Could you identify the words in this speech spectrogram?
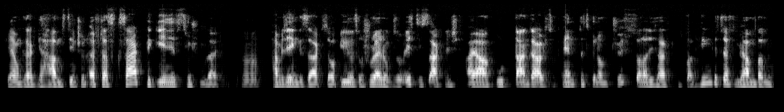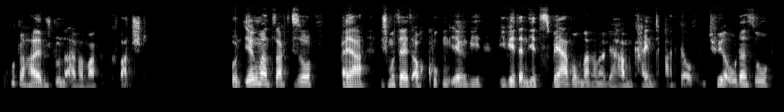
Wir haben gesagt, wir haben es denen schon öfters gesagt, wir gehen jetzt zur Schulleitung. ja. Haben wir denen gesagt, so, wie unsere Schulleitung so ist, ich sage nicht, ah ja, gut, danke, habe ich zur Kenntnis genommen, tschüss, sondern ich habe mich dann hingesessen, wir haben dann eine gute halbe Stunde einfach mal gequatscht. Und irgendwann sagt sie so, ah ja, ich muss ja jetzt auch gucken, irgendwie, wie wir denn jetzt Werbung machen, weil wir haben keinen Tag der offenen Tür oder so,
